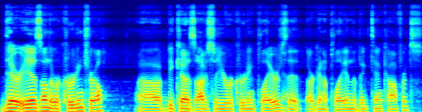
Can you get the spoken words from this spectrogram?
There is on the recruiting trail uh, because obviously you're recruiting players yeah. that are going to play in the Big Ten Conference,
